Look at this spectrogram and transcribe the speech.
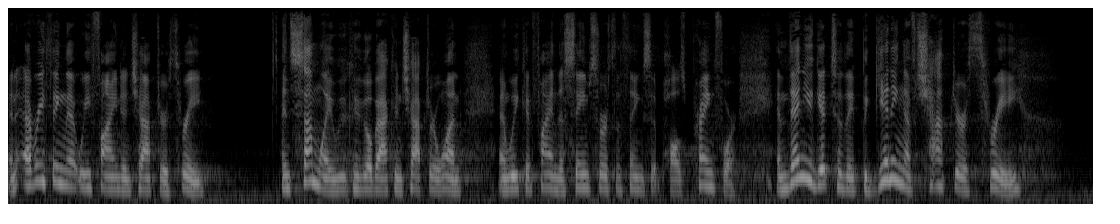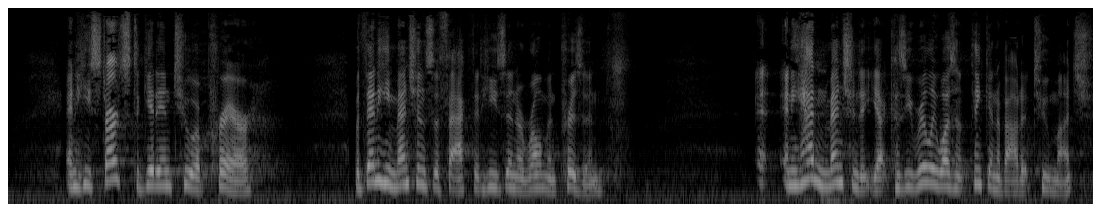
And everything that we find in chapter 3, in some way, we could go back in chapter 1 and we could find the same sorts of things that Paul's praying for. And then you get to the beginning of chapter 3, and he starts to get into a prayer, but then he mentions the fact that he's in a Roman prison. And he hadn't mentioned it yet because he really wasn't thinking about it too much.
